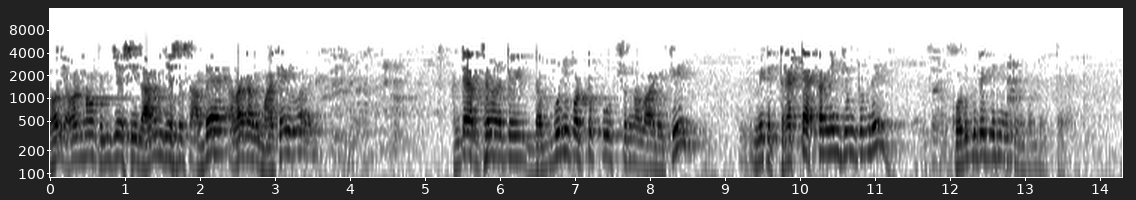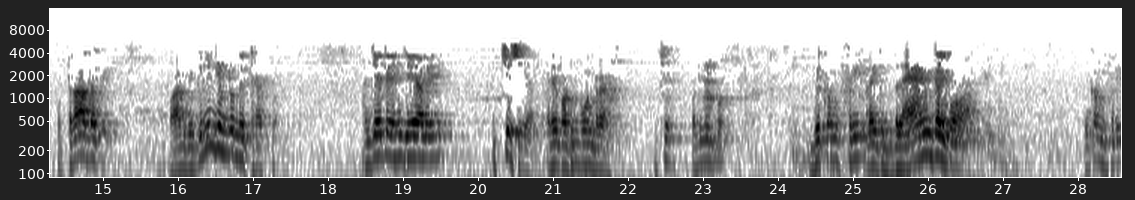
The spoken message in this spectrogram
బహు ఎవరినో పిలిచేసి దానం చేసేసి అదే అలా కాదు మాకే ఇవ్వాలి. అంటే అర్థం ఏంటి? డబ్బుని పట్టు కూర్చున్న వాడికి మీకు థ్రెట్ ఎక్కడి నుంచి ఉంటుంది? కొడుకు దగ్గర నుంచి ఉంటుంది థ్రెట్ పుత్రాదపి వాడి దగ్గర నుంచి ఉంటుంది థ్రెట్ అంచేత ఏం చేయాలి? ఇచ్చేసేయాలి. అరే పట్టుకుపోండిరా. ఇచ్చే పట్టుకుపో. బికమ్ ఫ్రీ లైక్ బ్లాంక్ అయిపోవాలి బికమ్ ఫ్రీ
